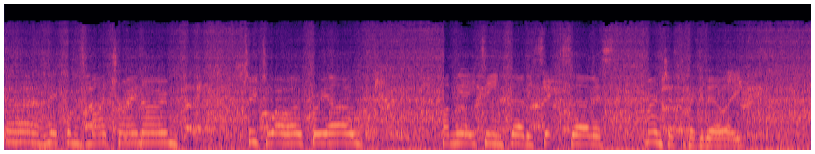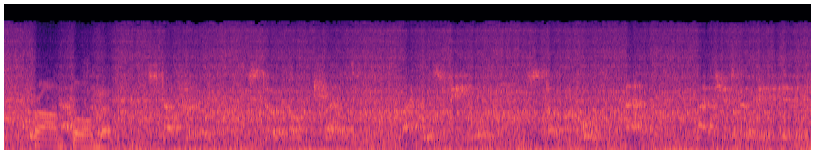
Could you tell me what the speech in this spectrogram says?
Uh, here comes my train home. 220030 on the 1836 service, Manchester Piccadilly from Bournemouth. Stafford, Stoke-on-Trent, Macclesfield, Stockport and Manchester Piccadilly.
